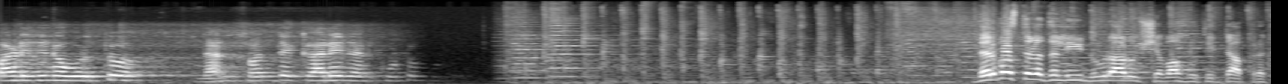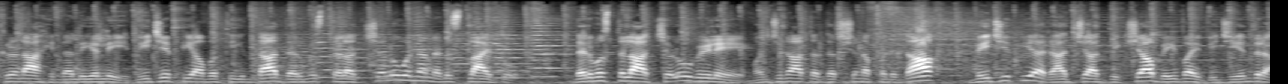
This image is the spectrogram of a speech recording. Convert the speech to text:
ಮಾಡಿದಿನ ಹೊರತು ನನ್ನ ಸ್ವಂತ ಕಾಲೇ ನನ್ನ ಕುಟುಂಬ ಧರ್ಮಸ್ಥಳದಲ್ಲಿ ನೂರಾರು ಶವ ಹೊತ್ತಿಟ್ಟ ಪ್ರಕರಣ ಹಿನ್ನೆಲೆಯಲ್ಲಿ ಬಿಜೆಪಿಯ ವತಿಯಿಂದ ಧರ್ಮಸ್ಥಳ ಚಲುವನ್ನ ನಡೆಸಲಾಯಿತು. ಧರ್ಮಸ್ಥಳ ಚಲೋ ವೇಳೆ ಮಂಜುನಾಥ ದರ್ಶನ ಪಡೆದ ಬಿಜೆಪಿಯ ರಾಜ್ಯಾಧ್ಯಕ್ಷ ಬಿವೈ ವಿಜಯೇಂದ್ರ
